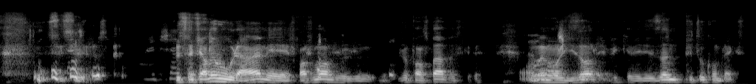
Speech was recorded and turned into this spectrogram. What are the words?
je serais fier de vous, là, hein, mais franchement, je ne pense pas, parce que ah même en le disant, j'ai vu qu'il y avait des zones plutôt complexes.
